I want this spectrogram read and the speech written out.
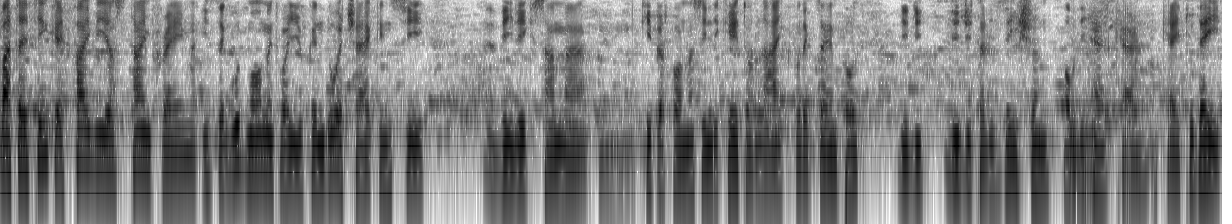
But I think a five years time frame is a good moment where you can do a check and see really some uh, key performance indicator, like for example, digi- digitalization of the healthcare. Okay, today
